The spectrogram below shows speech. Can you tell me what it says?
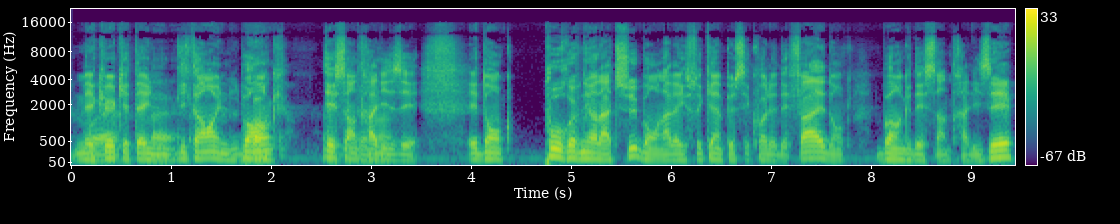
Maker Ouais, qui était une, la- littéralement une banque, décentralisée. Et donc, pour revenir là-dessus, bon, on avait expliqué un peu c'est quoi le DeFi, donc banque décentralisée.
